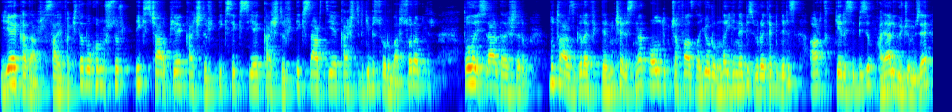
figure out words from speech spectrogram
y kadar sayfa kitap okumuştur. x çarpı y kaçtır? x eksi y kaçtır? x artı y kaçtır gibi sorular sorabilir. Dolayısıyla arkadaşlarım bu tarz grafiklerin içerisinden oldukça fazla yorumda yine biz üretebiliriz. Artık gerisi bizim hayal gücümüze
